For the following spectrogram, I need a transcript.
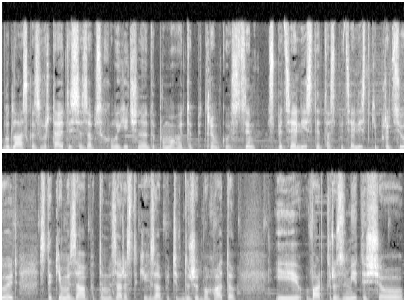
будь ласка, звертайтеся за психологічною допомогою та підтримкою. З цим спеціалісти та спеціалістки працюють з такими запитами. Зараз таких запитів дуже багато, і варто розуміти, що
